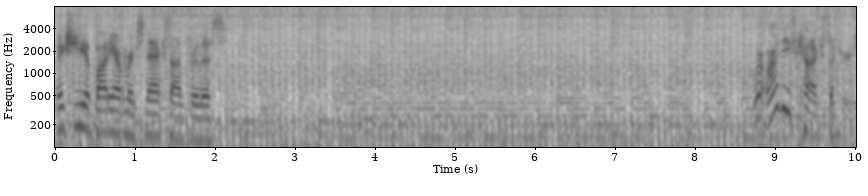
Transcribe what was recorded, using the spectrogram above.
Make sure you have body armor and snacks on for this. Where are these cocksuckers?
